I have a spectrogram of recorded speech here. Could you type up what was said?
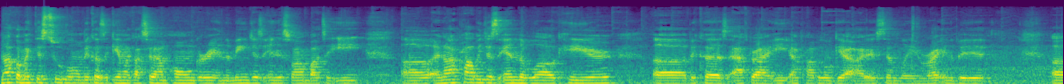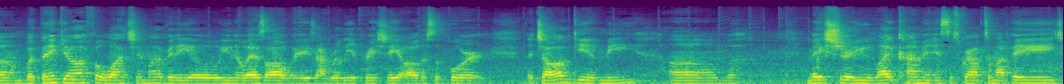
not gonna make this too long because again, like I said, I'm hungry and the meeting just ended, so I'm about to eat. Uh, and I'll probably just end the vlog here uh, because after I eat, I'm probably gonna get out of lay right in the bed. Um, but thank y'all for watching my video. You know, as always, I really appreciate all the support that y'all give me. Um, make sure you like, comment, and subscribe to my page.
